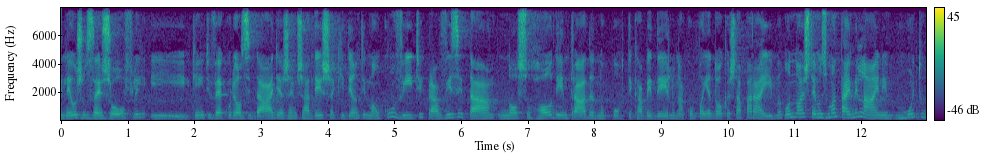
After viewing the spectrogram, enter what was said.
Irineu José Joffre e quem tiver curiosidade, a gente já deixa aqui de antemão convite para visitar nosso hall de entrada no Porto de Cabedelo, na Companhia Docas da Paraíba, onde nós temos uma timeline muito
